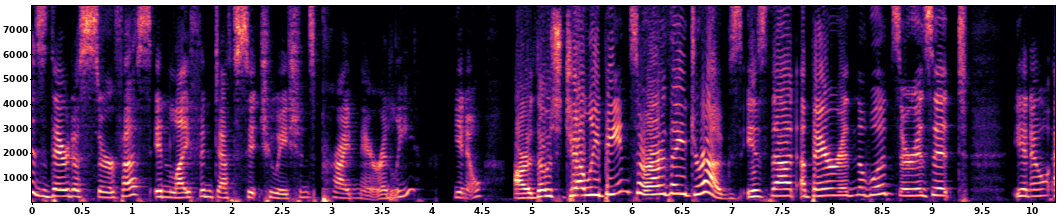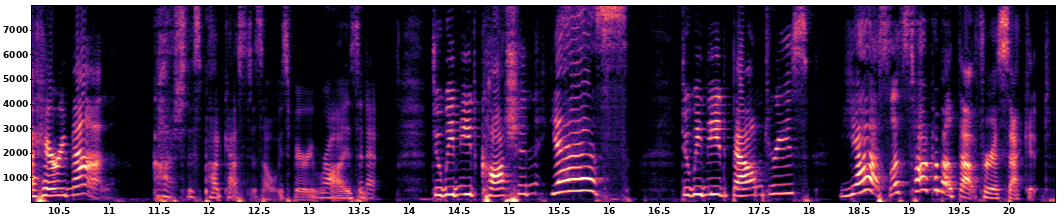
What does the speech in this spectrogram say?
is there to serve us in life and death situations primarily. You know, are those jelly beans or are they drugs? Is that a bear in the woods or is it, you know, a hairy man? Gosh, this podcast is always very raw, isn't it? Do we need caution? Yes. Do we need boundaries? Yes. Let's talk about that for a second.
